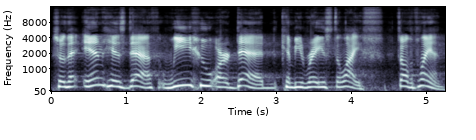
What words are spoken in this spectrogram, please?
so that in his death, we who are dead can be raised to life. It's all the plan.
